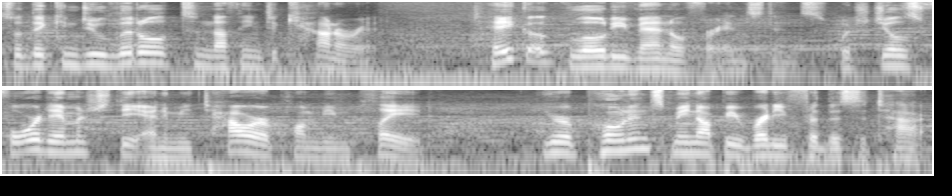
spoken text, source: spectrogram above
so they can do little to nothing to counter it. Take a Oglodi Vandal for instance, which deals 4 damage to the enemy tower upon being played. Your opponents may not be ready for this attack,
